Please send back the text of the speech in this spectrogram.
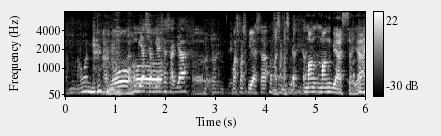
anu naon Anu biasa-biasa saja Mas-mas biasa. Mas-mas mang mang biasa ya.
